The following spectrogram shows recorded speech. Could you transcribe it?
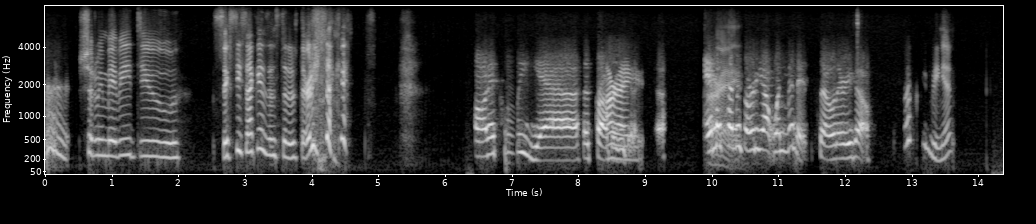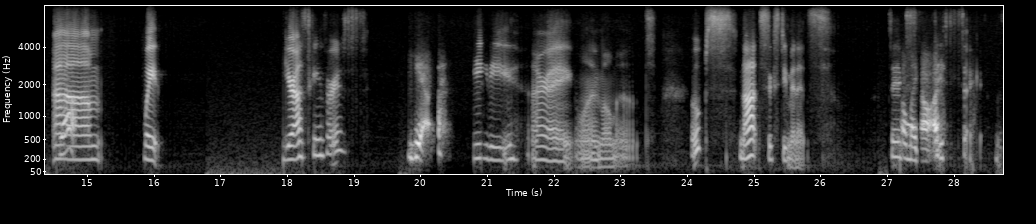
true Should we maybe do 60 seconds instead of 30 seconds? Honestly yeah that's probably All good right. and my All timer's right. already at one minute so there you go That's convenient. Yeah. Um, wait. You're asking first? yeah Edie. All right, one moment. Oops, not 60 minutes. oh my god 60 seconds.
